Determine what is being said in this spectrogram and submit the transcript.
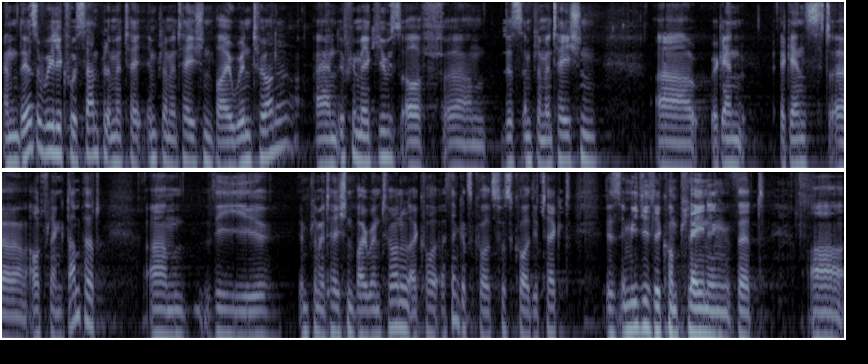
And there's a really cool sample implementation by WinTernal, and if we make use of um, this implementation, uh, again, against uh, outflank dumpet, um, the implementation by WinTernal, I, call, I think it's called syscall detect, is immediately complaining that uh,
